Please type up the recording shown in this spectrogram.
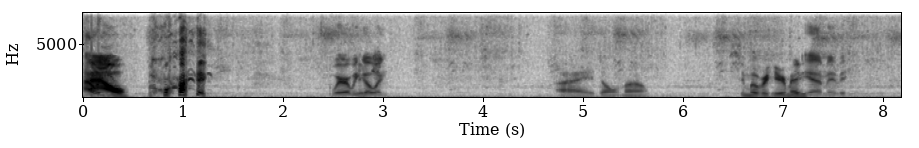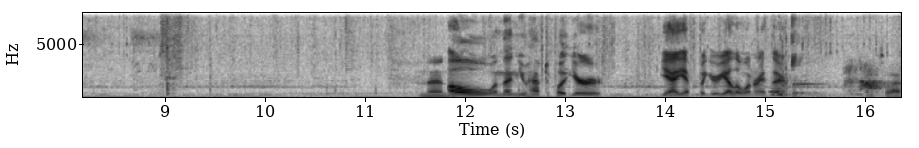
How Ow! Why? Where are we going? I don't know. Zoom over here, maybe. Yeah, maybe. And then. Oh, and then you have to put your... Yeah, you have to put your yellow one right there. And so I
